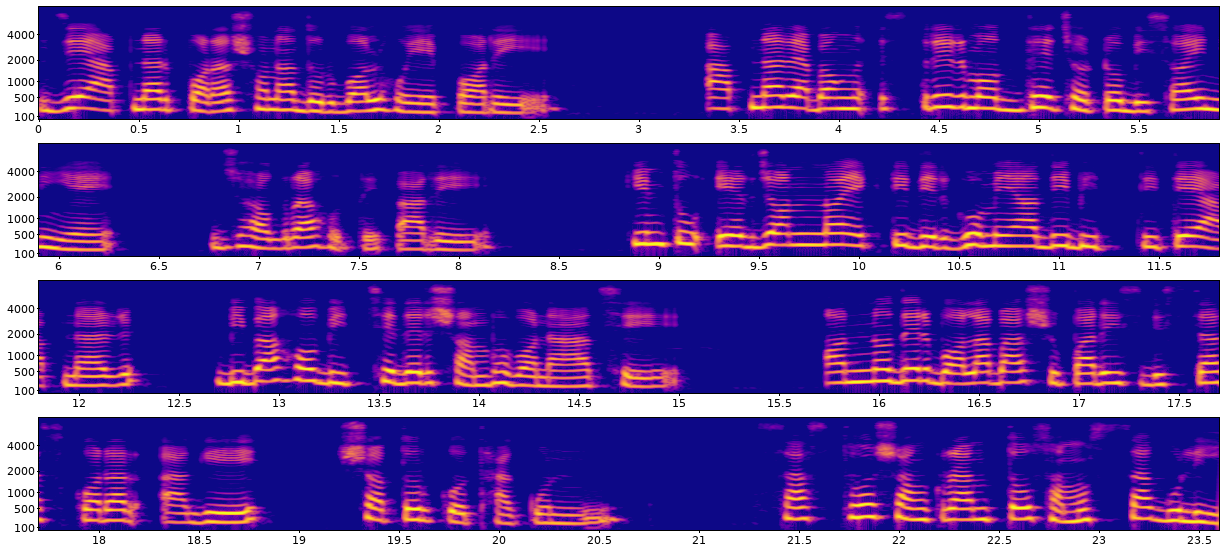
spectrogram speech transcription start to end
যে আপনার পড়াশোনা দুর্বল হয়ে পড়ে। আপনার এবং স্ত্রীর মধ্যে ছোট বিষয় নিয়ে ঝগড়া হতে পারে। কিন্তু এর জন্য একটি দীর্ঘমেয়াদী ভিত্তিতে আপনার বিবাহ বিচ্ছেদের সম্ভাবনা আছে। অন্যদের বলা বা সুপারিশ বিশ্বাস করার আগে সতর্ক থাকুন। স্বাস্থ্য সংক্রান্ত সমস্যাগুলি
